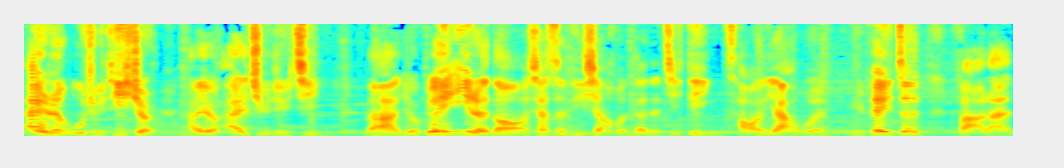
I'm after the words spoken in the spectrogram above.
爱人无惧 T 恤，还有 IG 滤镜。那有表演艺人哦，像是理想混蛋的基丁、曹雅雯、于佩珍、法兰。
